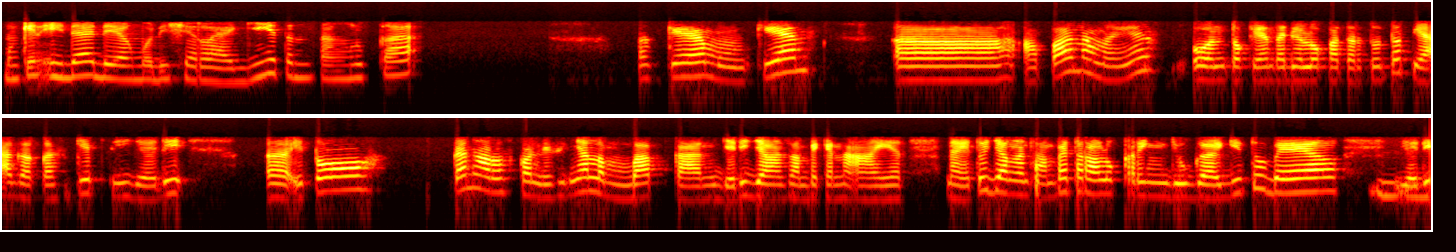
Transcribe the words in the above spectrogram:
Mungkin Ida ada yang mau di-share lagi tentang luka? Oke, mungkin uh, apa namanya? Untuk yang tadi luka tertutup ya agak ke skip sih. Jadi uh, itu kan harus kondisinya lembab kan, jadi jangan sampai kena air. Nah itu jangan sampai terlalu kering juga gitu Bel. Mm-hmm. Jadi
